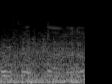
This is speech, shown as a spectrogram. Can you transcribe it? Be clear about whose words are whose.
Speaker 1: debe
